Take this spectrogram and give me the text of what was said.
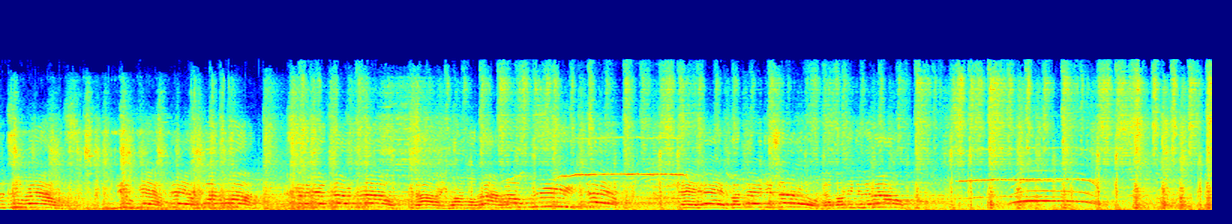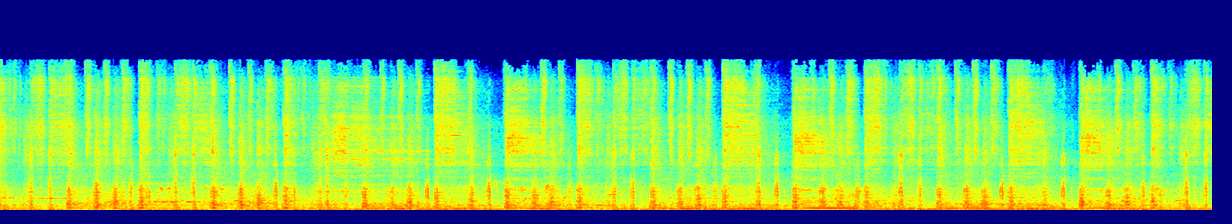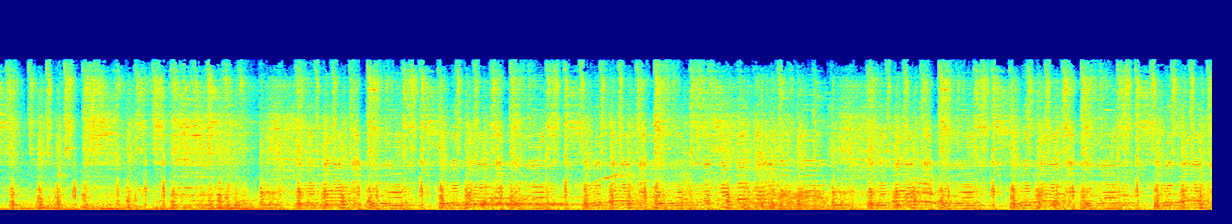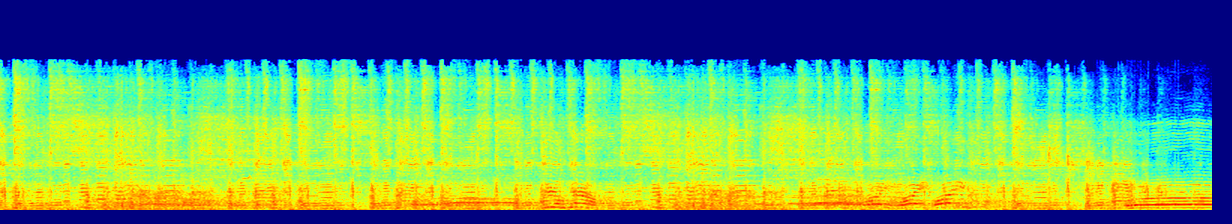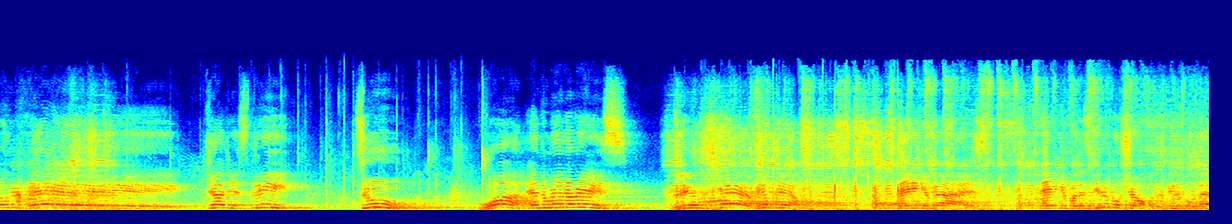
opportunity. judges, three, two, one, and the winner is Lil Kev. Lil Kev. Thank you guys. Thank you for this beautiful show, for this beautiful battle.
